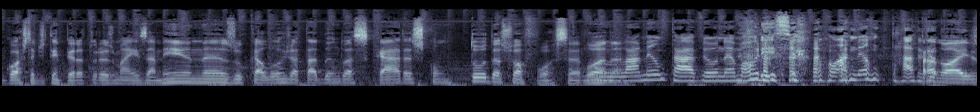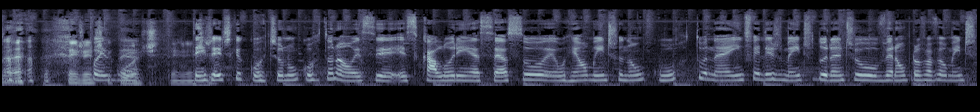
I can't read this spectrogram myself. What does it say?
gosta de temperaturas mais amenas, o calor já está dando as caras com toda a sua força, Luana. Lamentável, né, Maurício? Lamentável. Para nós, né? Tem gente pois que é. curte. Tem, gente, tem que... gente que curte, eu não curto não. Esse, esse calor em excesso eu realmente não curto, né? Infelizmente, durante o verão provavelmente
